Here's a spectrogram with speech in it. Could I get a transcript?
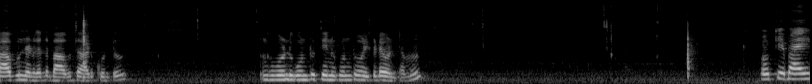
బాబు ఉన్నాడు కదా బాబుతో ఆడుకుంటూ ఇంక వండుకుంటూ తినుకుంటూ ఇక్కడే ఉంటాము. Okay bye.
